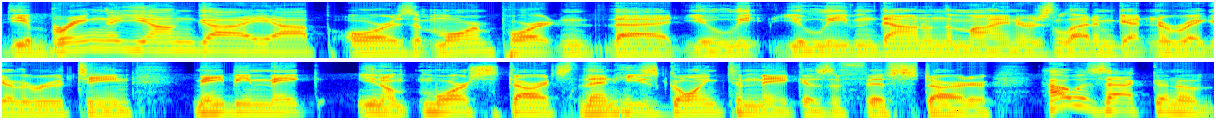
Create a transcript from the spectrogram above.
do you bring a young guy up, or is it more important that you le- you leave him down in the minors, let him get in a regular routine, maybe make you know more starts than he's going to make as a fifth starter? How is that going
